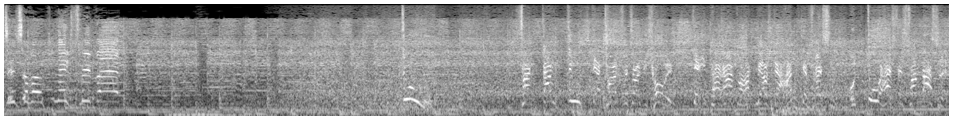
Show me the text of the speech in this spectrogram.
Sind zurück! Nichts wie weg! Du! Verdammt, du! Der Teufel soll dich holen! Der Imperator hat mir aus der Hand gefressen und du hast es vermasselt!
